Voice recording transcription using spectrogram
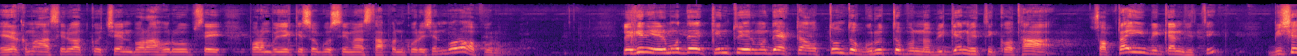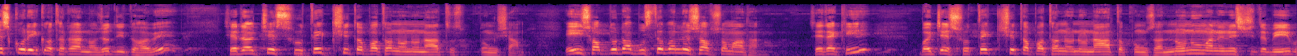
এরকম আশীর্বাদ করছেন বরাহরূপ সে পরমপুজে কেশব গোস্বীমা স্থাপন করেছেন, বড় অপূর্ব লেকিন এর মধ্যে, কিন্তু এর মধ্যে একটা অত্যন্ত গুরুত্বপূর্ণ বিজ্ঞানভিত্তিক কথা, সবটাই বিজ্ঞানভিত্তিক, বিশেষ করে এই কথাটা নজর দিতে হবে, সেটা হচ্ছে শ্রুতেক্ষিত পথন অনুনাথ পুংসাম। এই শব্দটা বুঝতে পারলে সব সমাধান। সেটা কি? বলছে শ্রুতেক্ষিত পথন অনুনাথ পুংসাম, ননু মানে নিশ্চিত বিব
